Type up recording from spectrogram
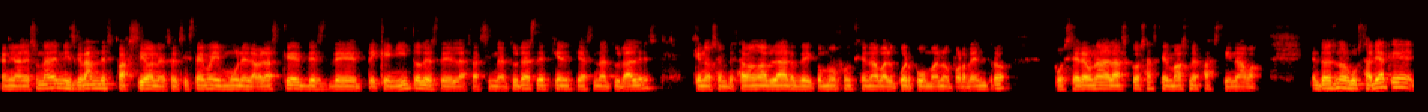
Genial, es una de mis grandes pasiones, el sistema inmune. La verdad es que desde pequeñito, desde las asignaturas de ciencias naturales, que nos empezaban a hablar de cómo funcionaba el cuerpo humano por dentro, pues era una de las cosas que más me fascinaba. Entonces nos gustaría que,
